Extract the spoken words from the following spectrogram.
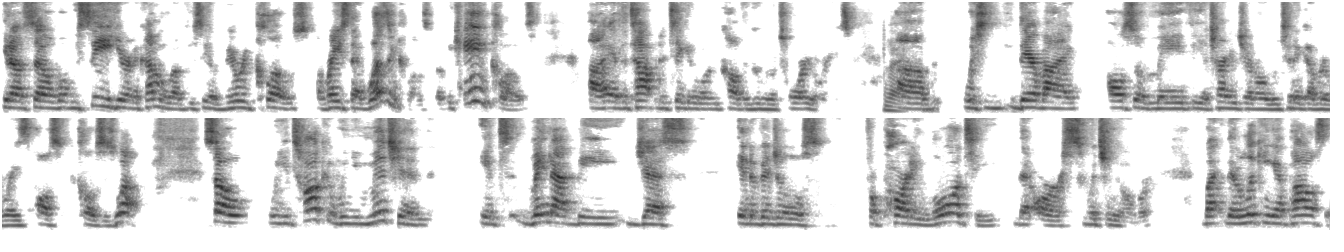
You know, so what we see here in the Commonwealth, you see a very close, a race that wasn't close, but became close uh, at the top of the ticket what we call the gubernatorial race, right. um, which thereby also made the attorney general, lieutenant governor race also close as well. So when you talk, when you mention it may not be just individuals for party loyalty that are switching over, but they're looking at policy.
